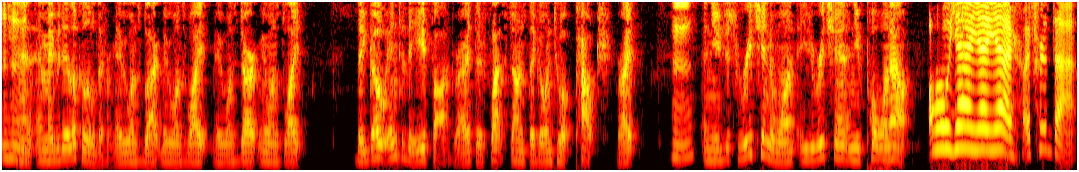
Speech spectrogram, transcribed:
Mhm. and, and maybe they look a little different. Maybe one's black, maybe one's white, maybe one's dark, maybe one's light. They go into the ephod, right? They're flat stones. They go into a pouch, right? Hmm? And you just reach into one. You reach in and you pull one out, Oh yeah, yeah, yeah. I've heard that.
